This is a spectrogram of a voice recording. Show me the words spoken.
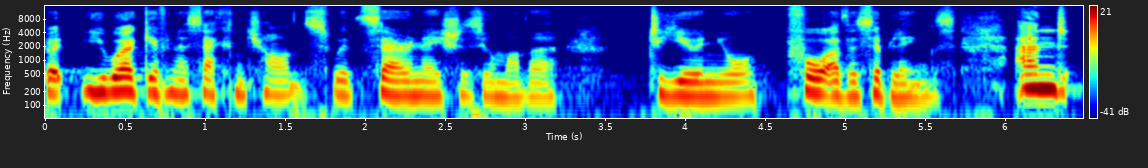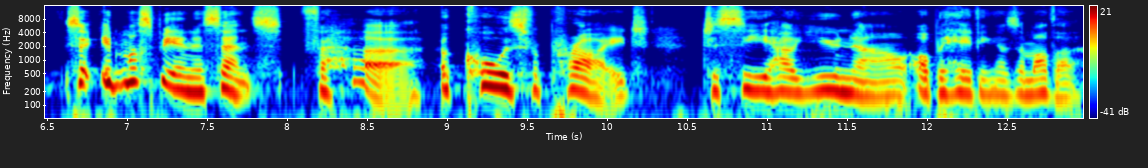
but you were given a second chance with Sarah Naish as your mother to you and your four other siblings. And so it must be, in a sense, for her, a cause for pride to see how you now are behaving as a mother.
